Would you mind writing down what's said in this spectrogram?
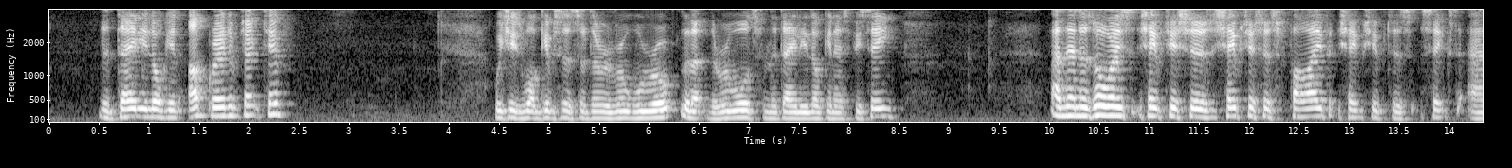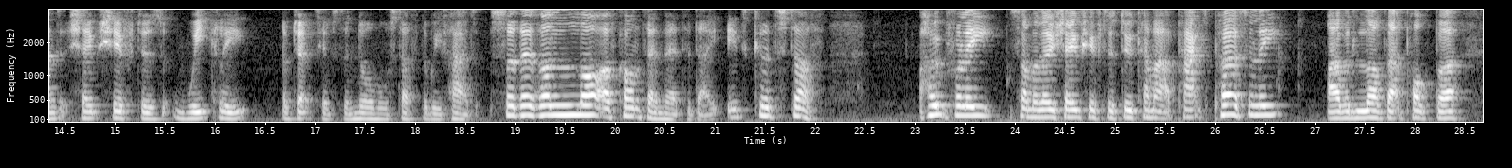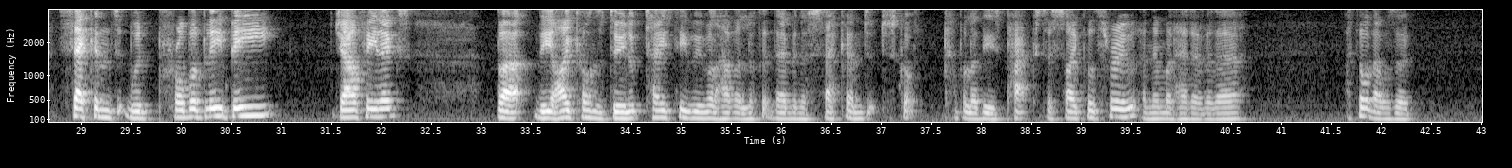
the daily login upgrade objective, which is what gives us the, the rewards from the daily login SBC. And then, as always, Shapeshifters, Shapeshifters 5, Shapeshifters 6, and Shapeshifters weekly objectives, the normal stuff that we've had. So there's a lot of content there today. It's good stuff. Hopefully, some of those Shapeshifters do come out of packs. Personally, I would love that Pogba Second would probably be João Felix, but the icons do look tasty. We will have a look at them in a second. Just got a couple of these packs to cycle through, and then we'll head over there. I thought that was a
